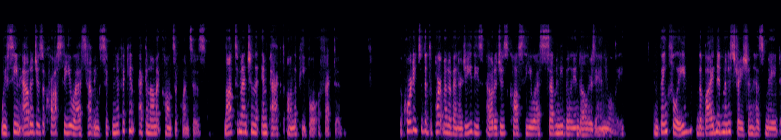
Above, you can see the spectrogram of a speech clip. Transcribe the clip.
We've seen outages across the US having significant economic consequences, not to mention the impact on the people affected. According to the Department of Energy, these outages cost the US $70 billion annually. And thankfully, the Biden administration has made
